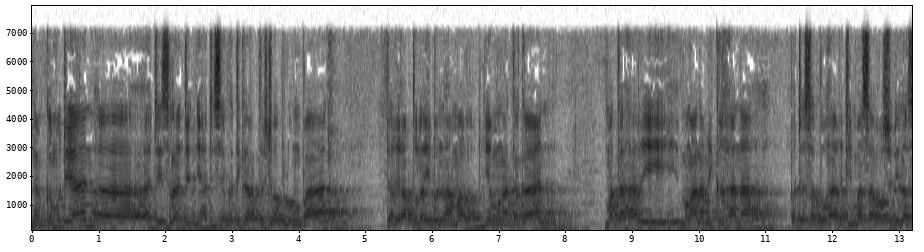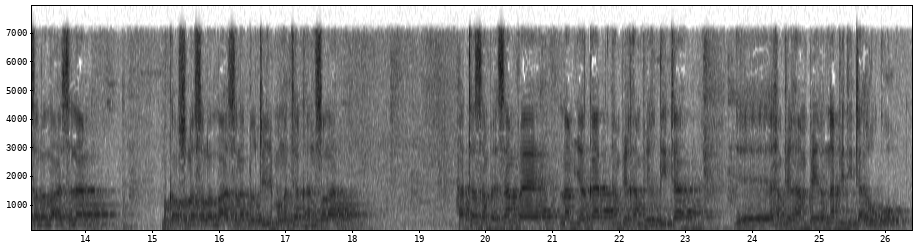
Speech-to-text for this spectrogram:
Nah, kemudian uh, hadis selanjutnya hadis yang ke-324 dari Abdullah ibn Amr dia mengatakan matahari mengalami gerhana pada satu hari di masa Rasulullah sallallahu alaihi wasallam. Maka Rasulullah sallallahu alaihi wasallam berdiri mengerjakan salat. Hatta sampai-sampai lam yakat hampir-hampir tidak eh, hampir-hampir Nabi tidak rukuk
